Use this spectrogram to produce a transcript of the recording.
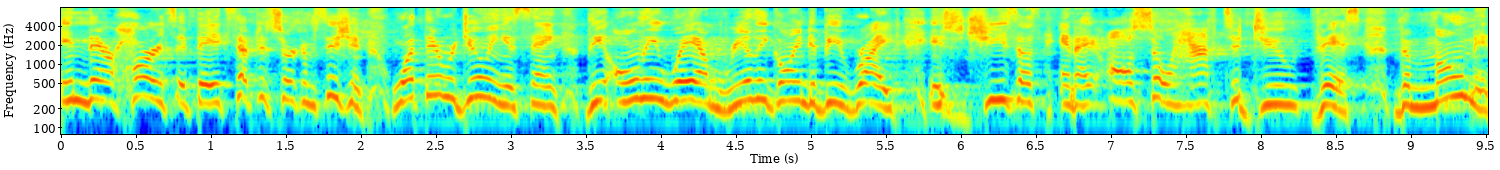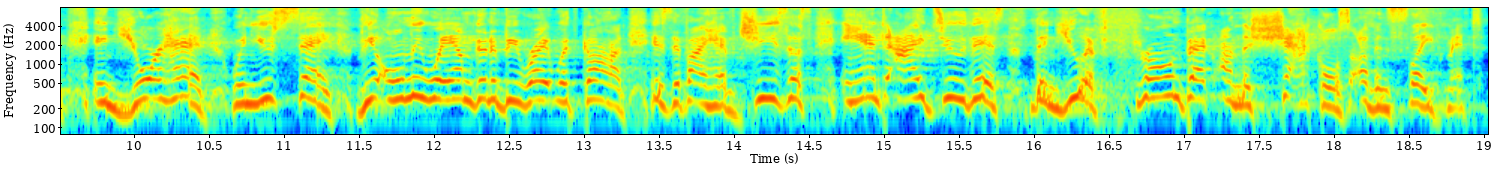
in their hearts, if they accepted circumcision, what they were doing is saying, The only way I'm really going to be right is Jesus, and I also have to do this. The moment in your head when you say, The only way I'm going to be right with God is if I have Jesus and I do this, then you have thrown back on the shackles of enslavement.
